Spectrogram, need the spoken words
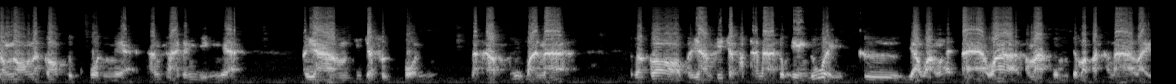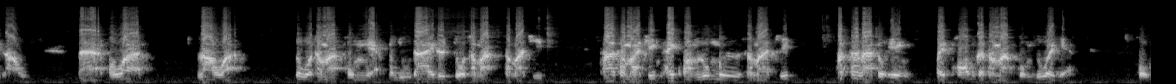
น้องๆนักกอล์ฟทุกคนเนี่ยทั้งชายทั้งหญิงเนี่ย พยายามที่จะฝึกฝนนะครับมุมานะ แล้วก็พยายามที่จะพัฒนาตัวเองด้วย คืออย่าหวังแต่ว่าสมาคมจะมาพัฒนาอะไรเรานะฮะเพราะว่าเราอะตัวสมาคมเนี่ยมันอยู่ได้ด้วยตัวสมาสมาชิก ถ้าสมาชิกให้ความร่วมมือสมาชิก พัฒนาตัวเองไปพร้อมกับสมาคมด้วยเนี่ย ผม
